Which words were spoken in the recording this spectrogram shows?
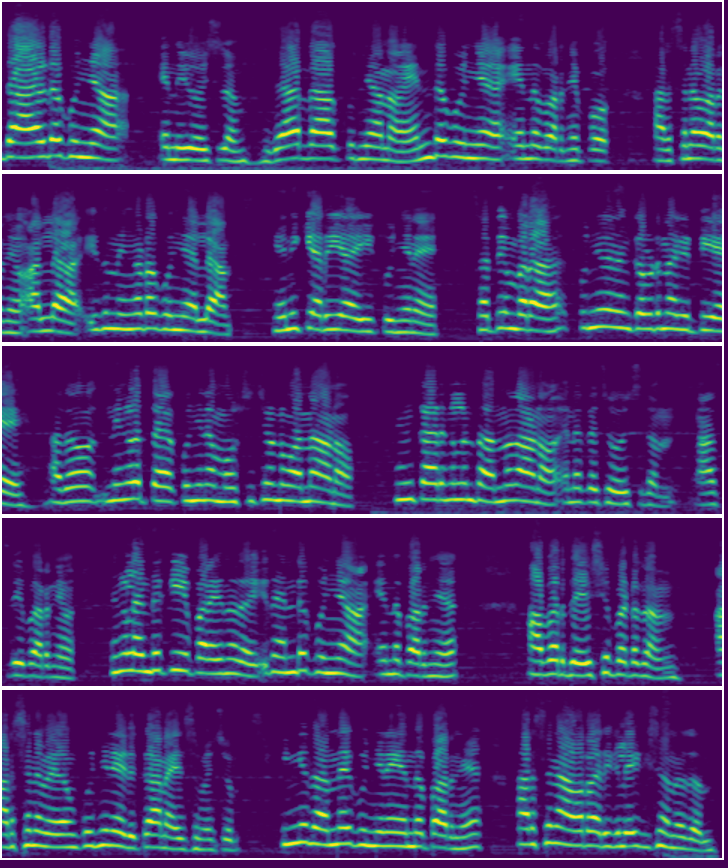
ഇതാരുടെ കുഞ്ഞാ? എന്ന് ചോദിച്ചതും ഇതാരുടെ ആ കുഞ്ഞാണോ എന്റെ കുഞ്ഞ്? എന്ന് പറഞ്ഞപ്പോ അർച്ചന പറഞ്ഞു അല്ല ഇത് നിങ്ങളുടെ കുഞ്ഞല്ല. എനിക്കറിയാം ഈ കുഞ്ഞിനെ. സത്യം പറ കുഞ്ഞിനെ നിങ്ങൾക്ക് എവിടുന്ന കിട്ടിയേ? അതോ നിങ്ങൾ കുഞ്ഞിനെ മോഷ്ടിച്ചുകൊണ്ട് വന്നാണോ നിങ്ങൾക്ക് ആരെങ്കിലും തന്നതാണോ? എന്നൊക്കെ ചോദിച്ചതും ആ സ്ത്രീ പറഞ്ഞു നിങ്ങൾ എന്തൊക്കെയാ പറയുന്നത്? ഇത് എന്റെ കുഞ്ഞാ? എന്ന് പറഞ്ഞ് അവർ ദേഷ്യപ്പെട്ടതും അർച്ചന വേഗം കുഞ്ഞിനെ എടുക്കാനായി ശ്രമിച്ചു. ഇങ്ങ് തന്നേ കുഞ്ഞിനെ എന്ന് പറഞ്ഞ് അർച്ചന അവർ അരികിലേക്ക് ചെന്നതും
